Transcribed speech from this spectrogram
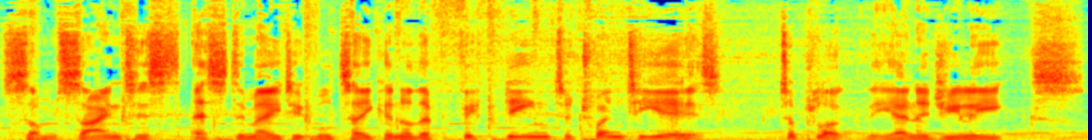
Some scientists estimate it will take another 15 to 20 years to plug the energy leaks.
